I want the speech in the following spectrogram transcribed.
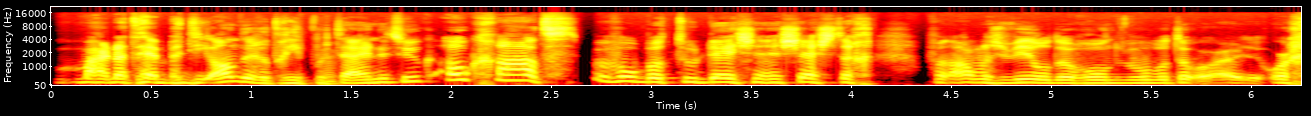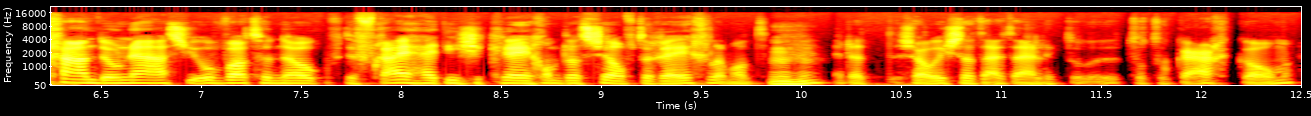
Maar dat hebben die andere drie partijen natuurlijk ook gehad. Bijvoorbeeld toen D66 van alles wilde rond bijvoorbeeld de orgaandonatie of wat dan ook. Of de vrijheid die ze kregen om dat zelf te regelen. Want mhm. dat, zo is dat uiteindelijk tot, tot elkaar gekomen.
